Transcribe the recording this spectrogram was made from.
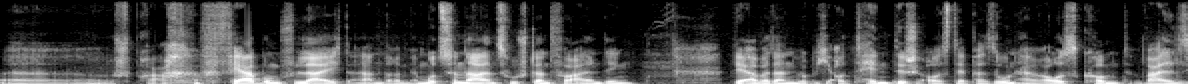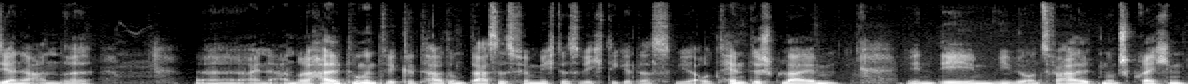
äh, Sprachfärbung vielleicht, einem anderen emotionalen Zustand vor allen Dingen der aber dann wirklich authentisch aus der Person herauskommt, weil sie eine andere, eine andere Haltung entwickelt hat. Und das ist für mich das Wichtige, dass wir authentisch bleiben in dem, wie wir uns verhalten und sprechen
